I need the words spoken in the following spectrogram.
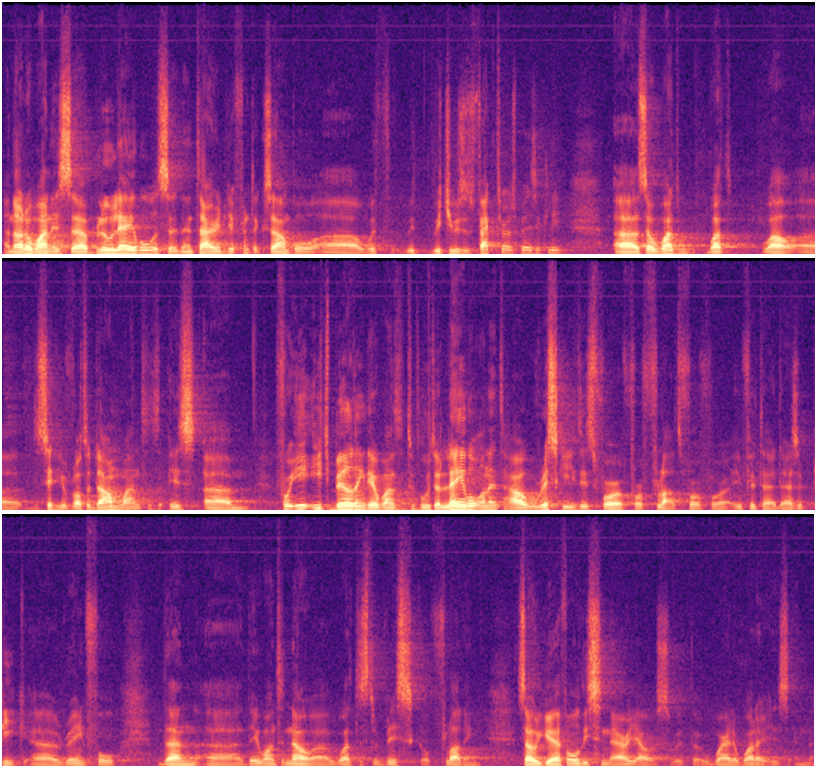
Another one is uh, Blue Label. It's an entirely different example uh, with, with, which uses vectors, basically. Uh, so what, what well, uh, the city of Rotterdam wanted is um, for e each building they wanted to put a label on it how risky it is for, for flood. For, for if it, there's a peak rainfall, then they want to know what is the risk of flooding. So you have all these scenarios with uh, where the water is. And uh,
